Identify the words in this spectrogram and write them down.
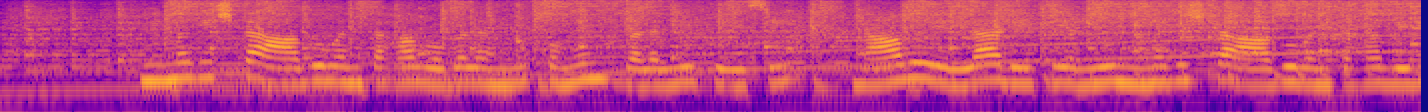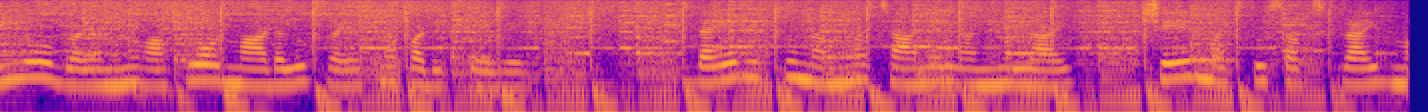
ನಿಮಗಿಷ್ಟ ಆಗುವಂತಹ ಒಗಳನ್ನು ಕೊಮೆಂಟ್ಗಳಲ್ಲಿ ತಿಳಿಸಿ, ನಾವು ಎಲ್ಲ ರೀತಿಯಲ್ಲೂ ನಿಮಗಿಷ್ಟ ಆಗುವಂತಹ ವಿಡಿಯೋಗಳನ್ನು ಅಪ್ಲೋಡ್ ಮಾಡಲು ಪ್ರಯತ್ನ ಪಡುತ್ತೇವೆ ದಯವಿಟ್ಟು ನಮ್ಮ ಚಾನೆಲ್ ಅನ್ನು ಲೈಕ್, ಶೇರ್ ಮತ್ತು ಸಬ್ಸ್ಕ್ರೈಬ್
